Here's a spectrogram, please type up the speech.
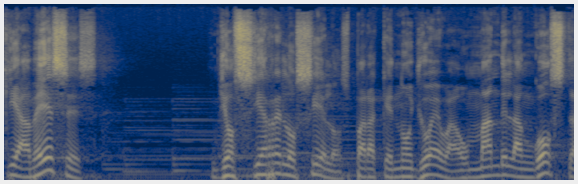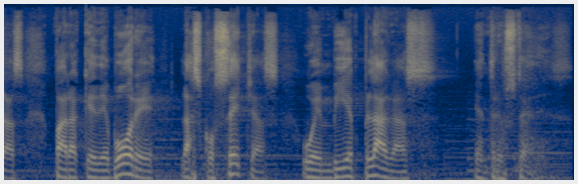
que a veces yo cierre los cielos para que no llueva o mande langostas para que devore las cosechas o envíe plagas entre ustedes.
